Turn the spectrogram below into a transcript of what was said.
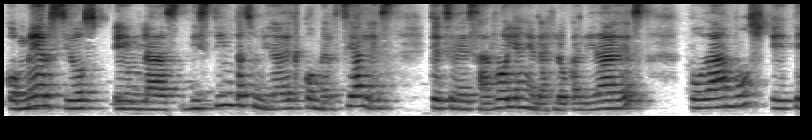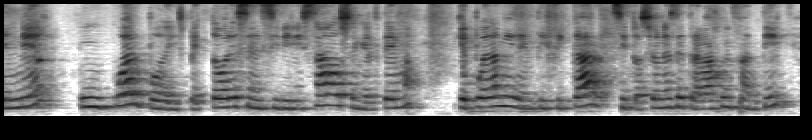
comercios, en las distintas unidades comerciales que se desarrollan en las localidades, podamos eh, tener un cuerpo de inspectores sensibilizados en el tema que puedan identificar situaciones de trabajo infantil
